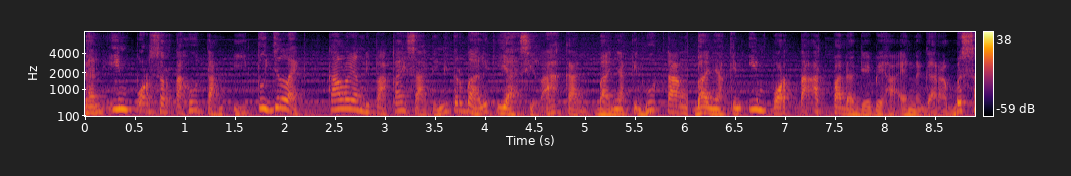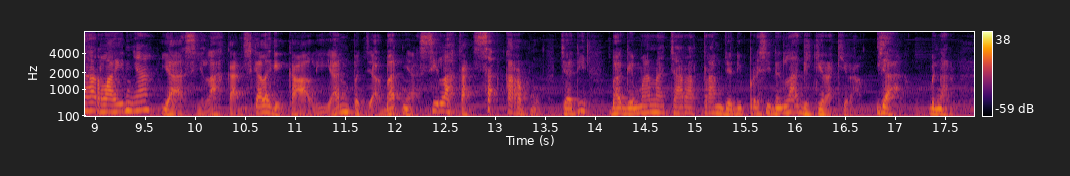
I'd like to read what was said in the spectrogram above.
dan impor serta hutang itu jelek. Kalau yang dipakai saat ini terbalik, ya silahkan. Banyakin hutang, banyakin impor taat pada GBHN negara besar lainnya, ya silahkan. Sekali lagi, kalian pejabatnya, silahkan sakarmu. Jadi bagaimana cara Trump jadi presiden lagi kira-kira? Ya, benar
